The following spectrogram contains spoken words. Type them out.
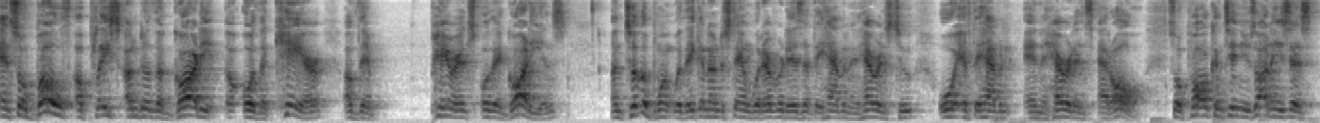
And so both are placed under the guardian or the care of their parents or their guardians until the point where they can understand whatever it is that they have an inheritance to, or if they have an inheritance at all. So Paul continues on and he says,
